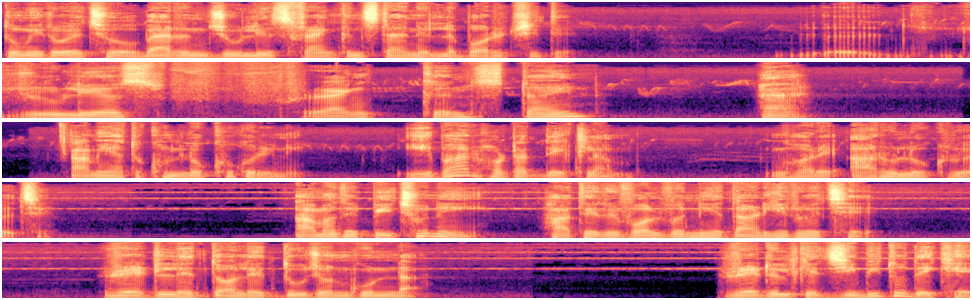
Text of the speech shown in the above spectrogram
তুমি রয়েছ ব্যারন জুলিয়াস ফ্র্যাঙ্কেনস্টাইনের ল্যাবরেটরিতে। Julius Frankenstein? হ্যাঁ আমি এতক্ষণ লক্ষ্য করিনি। এবার হঠাৎ দেখলাম ঘরে আরও লোক রয়েছে। আমাদের পিছনেই হাতে রিভলভার নিয়ে দাঁড়িয়ে রয়েছে রেডলের দলের দুজন গুন্ডা। রেডলকে জীবিত দেখে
